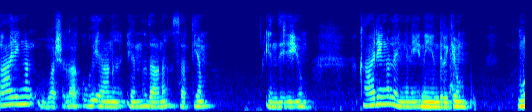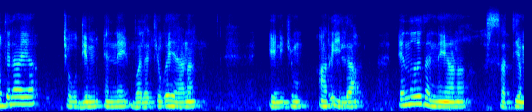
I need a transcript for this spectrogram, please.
കാര്യങ്ങൾ വഷളാക്കുകയാണ് എന്നതാണ് സത്യം. എന്തു ചെയ്യും? കാര്യങ്ങൾ എങ്ങനെ നിയന്ത്രിക്കും? മുതലായ ചോദ്യം എന്നെ വലയ്ക്കുകയാണ്. എനിക്കും അറിയില്ല. എന്നത് തന്നെയാണ് സത്യം.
